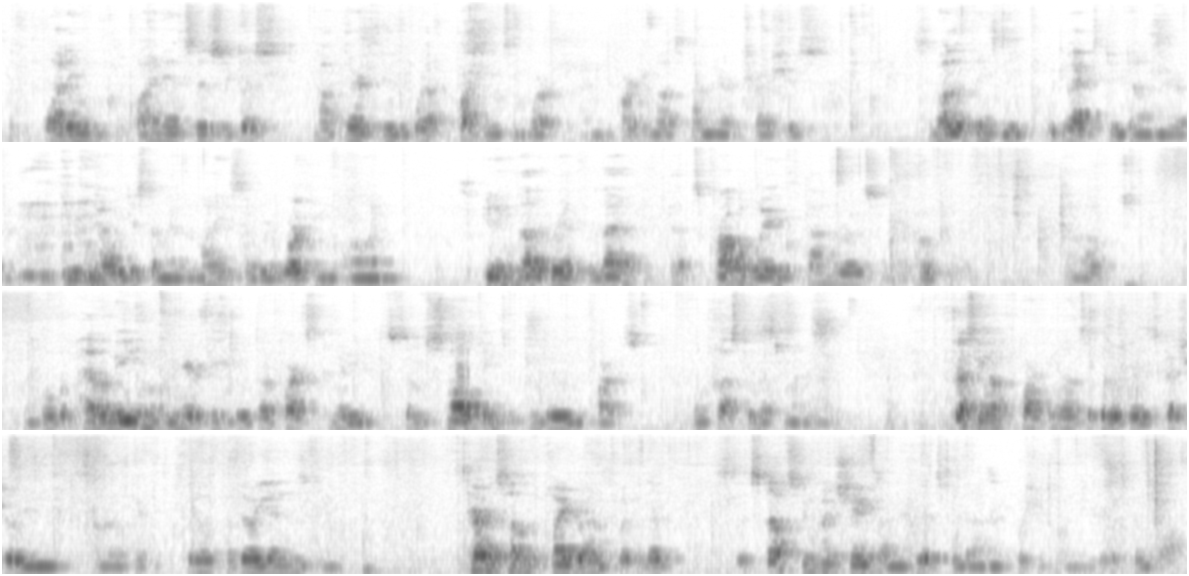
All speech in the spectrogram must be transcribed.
With the flooding, the finances are just not there to do the work, park needs some work. I mean, the parking lots down there are atrocious. Some other things we'd like to do down there, but we- now we just don't have the money, so we're working on getting another grant for that, but that's probably down the road somewhere, hopefully. Uh, We'll have a meeting in the near future with our Parks Committee, some small things we can do in the parks, won't cost too much money, like dressing up the parking lots a little bit, especially in, uh, pavilions and repairing some of the playground equipment, that, stuff's in good shape down there, but it's been down there pushing twenty years, it's been a while.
